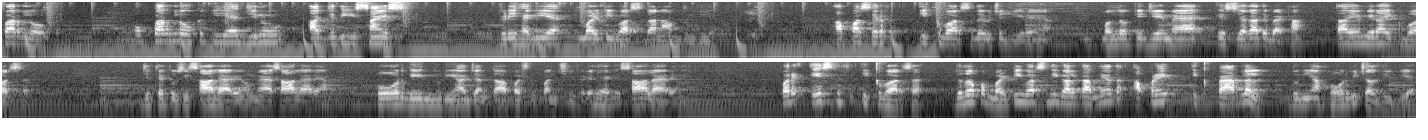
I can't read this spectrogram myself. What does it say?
ਪਰਲੋਕ। ਉਹ ਪਰਲੋਕ ਕੀ ਹੈ? ਜਿਹਨੂੰ ਅੱਜ ਦੀ ਸਾਇੰਸ ਜਿਹੜੀ ਹੈਗੀ ਹੈ, ਮਲਟੀਵਰਸ ਦਾ ਨਾਮ ਦਿੰਦੀ ਹੈ। ਆਪਾਂ ਸਿਰਫ ਇੱਕ ਵਰਸ ਦੇ ਵਿੱਚ ਜੀ ਰਹੇ ਹਾਂ। ਮਤਲਬ ਕਿ ਜੇ ਮੈਂ ਇਸ ਜਗ੍ਹਾ ਤੇ ਬੈਠਾ, ਤਾਂ ਇਹ ਮੇਰਾ ਇੱਕ ਵਰਸ ਹੈ। ਜਿੱਥੇ ਤੁਸੀਂ ਸਾਹ ਲੈ ਰਹੇ ਹੋ, ਮੈਂ ਸਾਹ ਲੈ ਰਿਹਾ। ਹੋਰ ਦੀ ਦੁਨੀਆ, ਜਨਤਾ, ਪਸ਼ੂ, ਪੰਛੀ ਜਿਹੜੇ ਹੈਗੇ, ਸਾਹ ਲੈ ਰਹੇ ਨੇ। ਪਰ ਇਹ ਸਿਰਫ ਇੱਕ ਵਰਸ ਹੈ। ਜਦੋਂ ਆਪਾਂ ਮਲਟੀਵਰਸ ਦੀ ਗੱਲ ਕਰਦੇ ਹਾਂ, ਤਾਂ ਆਪਣੇ ਇੱਕ ਪੈਰਲਲ ਦੁਨੀਆ ਹੋਰ ਵੀ ਚੱਲਦੀ ਪਈ ਹੈ।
